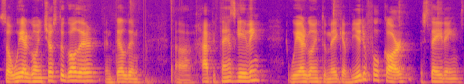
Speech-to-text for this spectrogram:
So we are going just to go there and tell them uh, Happy Thanksgiving. We are going to make a beautiful card stating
